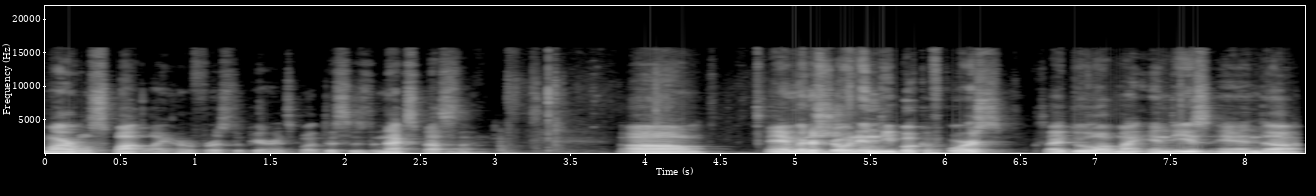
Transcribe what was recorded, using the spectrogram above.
Marvel Spotlight, her first appearance, but this is the next best thing. Um, I am going to show an indie book, of course, because I do love my indies, and uh,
